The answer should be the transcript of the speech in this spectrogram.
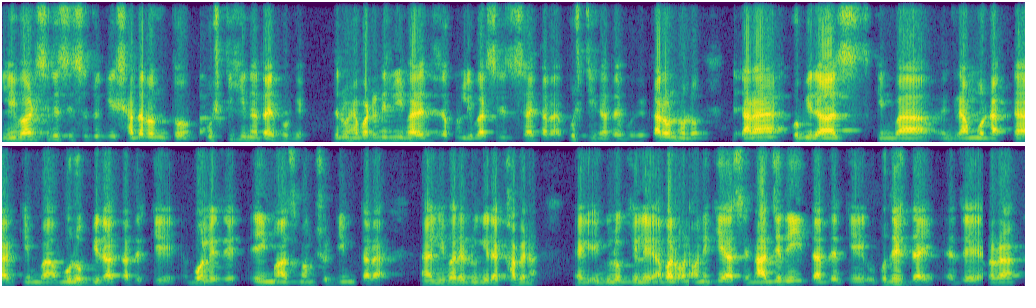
লিভার সিরোসিস রোগী সাধারণত পুষ্টিহীনতায় ভোগে। যেমন হ্যাপাটাইটিস বি ভাইরাস যখন লিভার সিরোসিস হয়, তারা পুষ্টিহীনতায় ভোগে। কারণ হলো, তারা কবিরাজ কিংবা গ্রাম্য ডাক্তার কিংবা মুরব্বীরা তাদেরকে বলে যে, এই মাছ, মাংস, ডিম তারা লিভারের রুগীরা খাবে না। এগুলো খেলে আবার অনে- অনেকেই আছে, না জেনেই তাদেরকে উপদেশ দেয় যে, আপনারা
